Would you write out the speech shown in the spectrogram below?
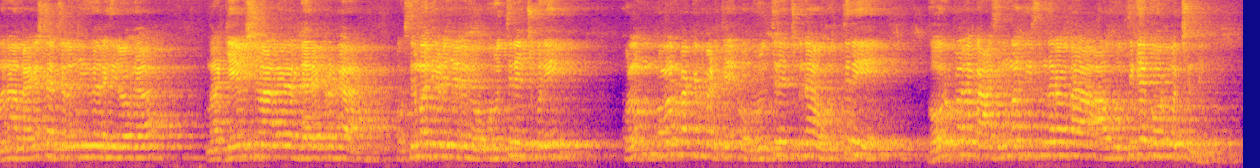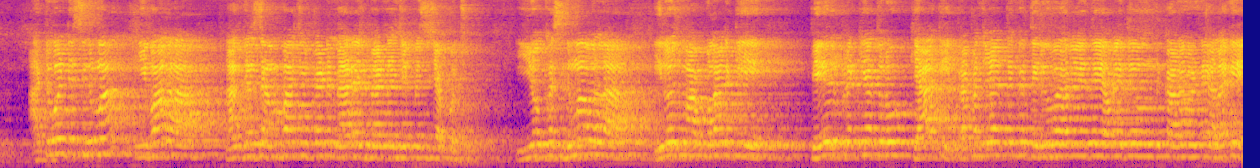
మన మెగాస్టార్ చిరంజీవి గారి హీరోగా మన కే విశ్వనాథ్ గారు డైరెక్టర్గా ఒక సినిమా తీయడం జరిగింది. ఒక వృత్తిని ఎంచుకుని కులం కులం పక్కన పెడితే ఒక వృత్తిని ఎంచుకుని ఆ వృత్తిని గౌరవపరంగా ఆ సినిమా తీసిన తర్వాత ఆ వృత్తికే గౌరవం వచ్చింది. అటువంటి సినిమా ఇవాళ నాకు తెలిసి అంబాజీపేట మ్యారేజ్ బ్యాండ్ అని చెప్పేసి చెప్పొచ్చు. ఈ యొక్క సినిమా వల్ల ఈరోజు మా కులానికి పేరు ప్రఖ్యాతులు ఖ్యాతి ప్రపంచవ్యాప్తంగా తెలుగువారు అయితే ఎవరైతే ఉంది కానివ్వండి అలాగే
